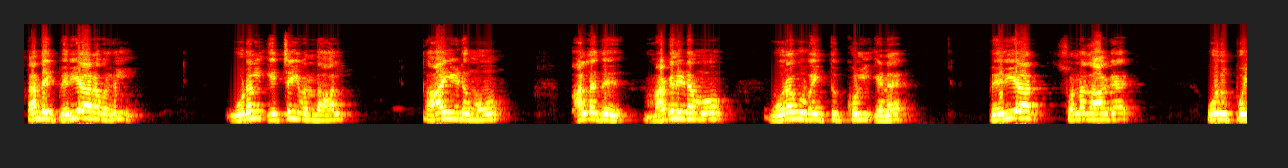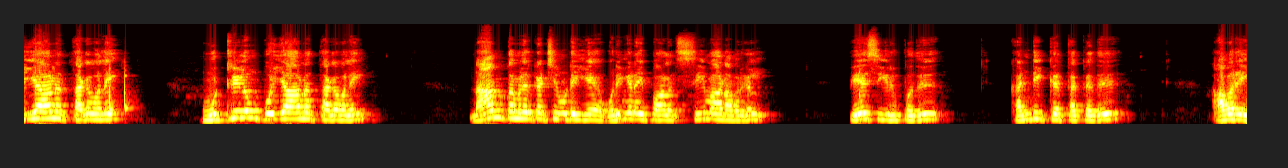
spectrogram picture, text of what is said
தந்தை பெரியார் அவர்கள் உடல் இச்சை வந்தால் தாயிடமோ அல்லது மகளிடமோ உறவு வைத்துக்கொள் என பெரியார் சொன்னதாக ஒரு பொய்யான தகவலை முற்றிலும் பொய்யான தகவலை நாம் தமிழர் கட்சியினுடைய ஒருங்கிணைப்பாளர் சீமான் அவர்கள் பேசியிருப்பது கண்டிக்கத்தக்கது. அவரை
